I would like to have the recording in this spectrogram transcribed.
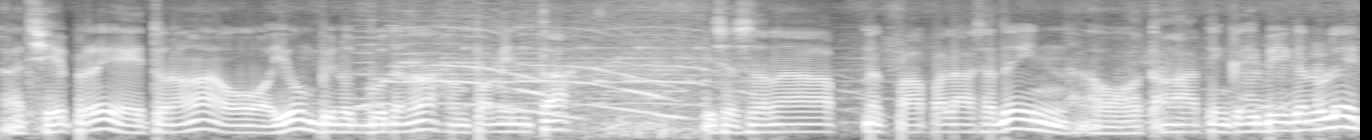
At syempre, ito na nga. Oh, ayun, binudbudan na ang paminta. Isa sa na, nagpapalasa din. Oh, at ang ating kaibigan ulit.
